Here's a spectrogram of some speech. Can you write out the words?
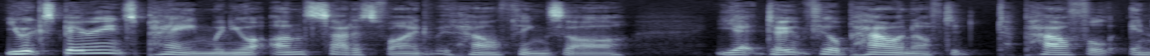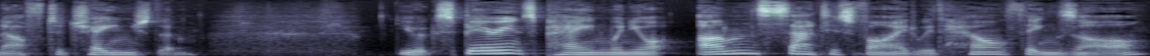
You experience pain when you're unsatisfied with how things are, yet don't feel power enough to, powerful enough to change them. You experience pain when you're unsatisfied with how things are,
